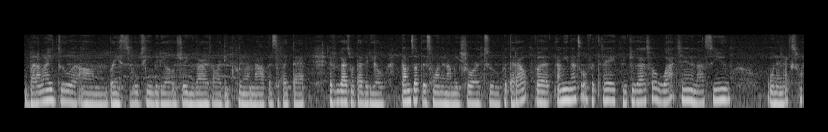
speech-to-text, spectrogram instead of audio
but I might do a um, brace routine video show you guys how I deep clean my mouth and stuff like that. If you guys want that video, thumbs up this one and I'll make sure to put that out. But I mean, that's all for today. Thank you guys for watching and I'll see you on the next one.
